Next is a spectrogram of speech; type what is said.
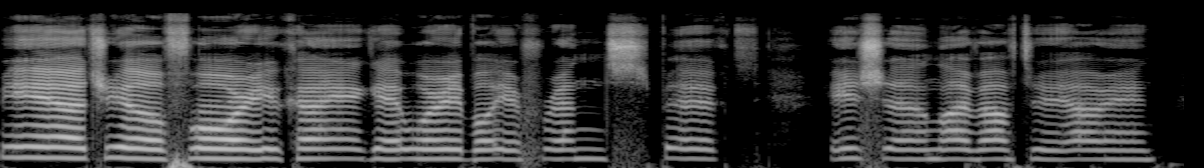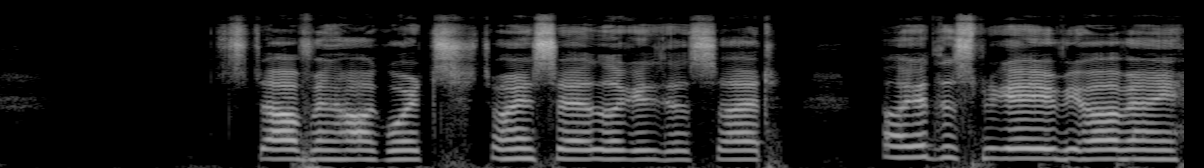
A trio of four, you can't get worried about your friend's expectation in life after having stuff in Hogwarts. Tony said, looking to the side. I'll get the spaghetti if you have any.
